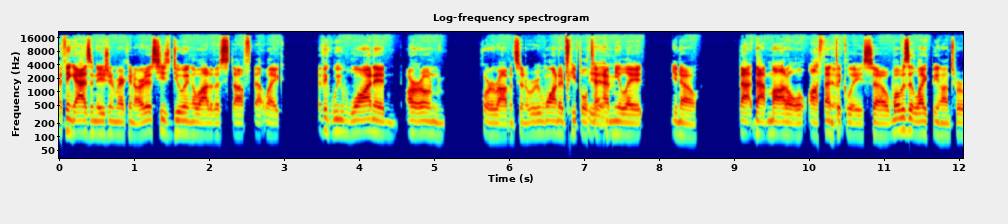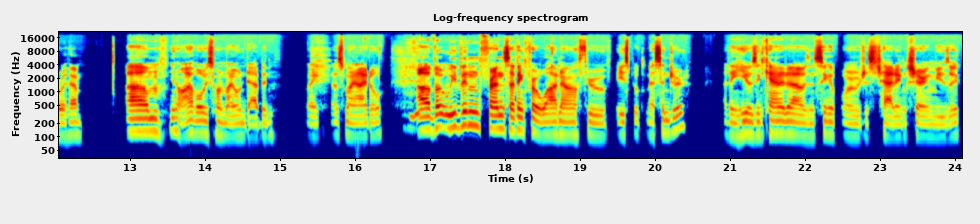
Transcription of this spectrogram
I think as an Asian American artist, he's doing a lot of the stuff that like I think we wanted our own Porter Robinson, or we wanted people to Yeah. emulate, you know, that that model authentically. So, what was it like being on tour with him? Um, you know, I've always wanted my own Dabin. Like that's my idol. Uh, but we've been friends, I think, for a while now through Facebook Messenger. I think he was in Canada, I was in Singapore, and we were just chatting, sharing music.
